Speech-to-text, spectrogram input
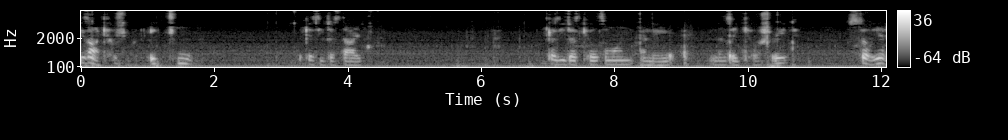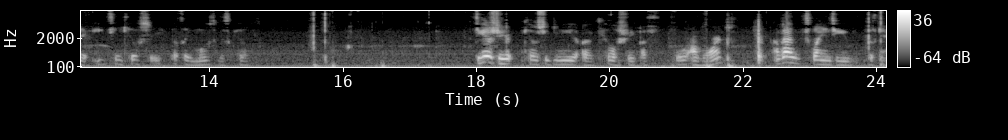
He's on a kill streak with 18. Because he just died. Because he just killed someone and they and then say kill streak. So he had an 18 kill streak. That's like most of his kills. To get a streak, kill streak, you need a kill streak of four or more. I'm gonna explain to you this game.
